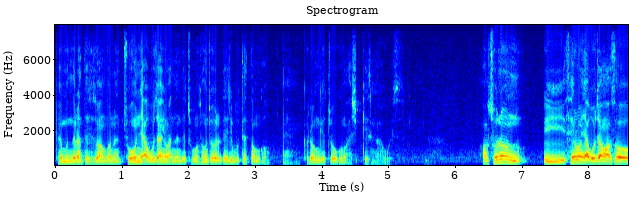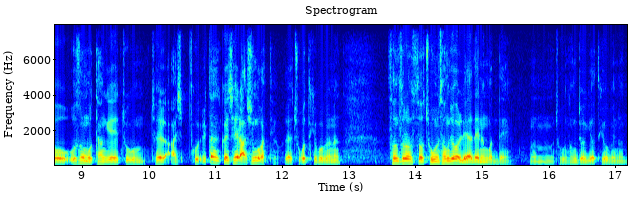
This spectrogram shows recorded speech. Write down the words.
팬분들한테 죄송한 거는 좋은 야구장에 왔는데 좋은 성적을 내지 못했던 거 예, 그런 게 조금 아쉽게 생각하고 있어요. 아, 저는 이 새로운 야구장 와서 우승 못한 게 조금 제일 아쉽고 일단 그게 제일 아쉬운 것 같아요. 네, 저 어떻게 보면은 선수로서 좋은 성적을 내야 되는 건데 음, 좋은 성적이 어떻게 보면은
